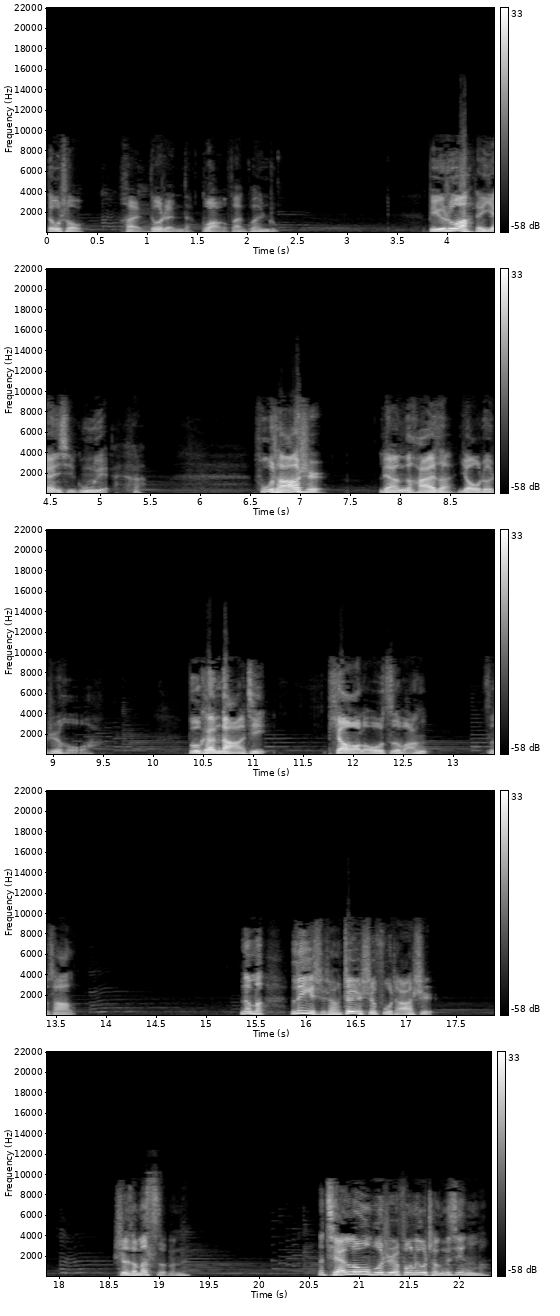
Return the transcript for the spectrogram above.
都受很多人的广泛关注。比如说啊，这《延禧攻略》，富察氏两个孩子夭折之后啊，不堪打击，跳楼自亡，自杀了。那么历史上真实富察氏是怎么死的呢？那乾隆不是风流成性吗？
